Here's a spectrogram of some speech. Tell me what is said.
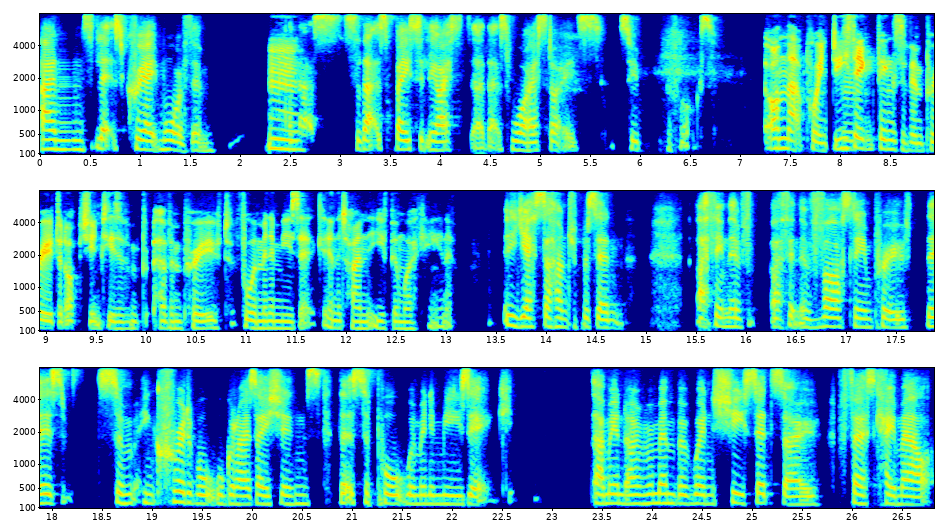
and let's create more of them. Mm. And that's so that's basically I that's why I started Superfoxx. On that point, do you Mm. think things have improved and opportunities have, imp- have improved for women in music in the time that you've been working in it? Yes, hundred percent. I think they've I think they've vastly improved. There's some incredible organisations that support women in music. I mean, I remember when she said so first came out,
